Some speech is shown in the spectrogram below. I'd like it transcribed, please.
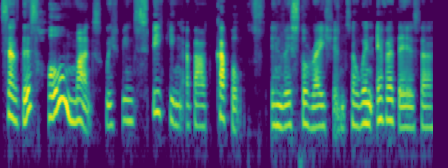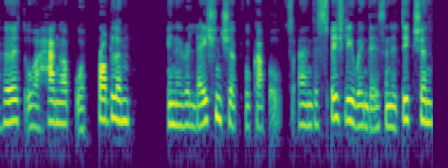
So, this whole month we've been speaking about couples in restoration. So, whenever there's a hurt or a hang up or a problem in a relationship for couples, and especially when there's an addiction,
